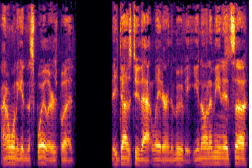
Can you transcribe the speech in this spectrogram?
I don't want to get into spoilers, but he does do that later in the movie. You know what I mean? It's a.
